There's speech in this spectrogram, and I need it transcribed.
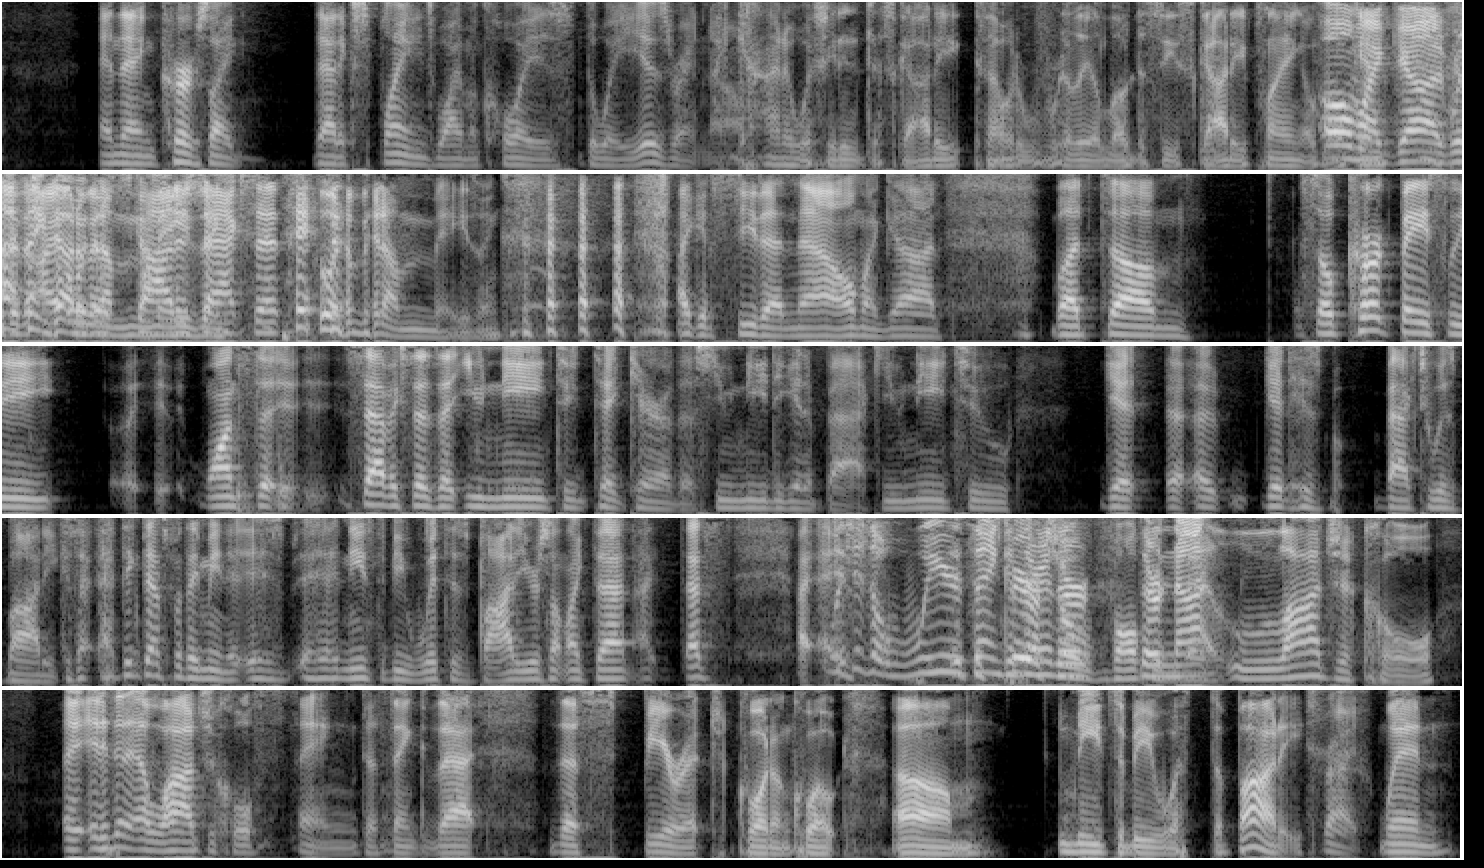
and then Kirk's like, "That explains why McCoy is the way he is right now." I kind of wish he did it to Scotty because I would have really loved to see Scotty playing a Oh my God, with I think that would have a Scottish amazing. accent. It would have been amazing. I could see that now. Oh my god! But um, so Kirk basically wants to. Savick says that you need to take care of this. You need to get it back. You need to get uh, uh, get his back to his body because I, I think that's what they mean. It, it needs to be with his body or something like that. I, that's I- which is a weird thing because they're, they're, they're not thing. logical. It isn't a logical thing to think that the spirit, quote unquote, um, needs to be with the body. Right. When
